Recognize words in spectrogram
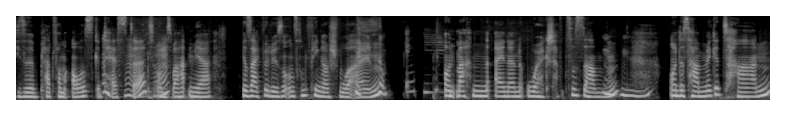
diese Plattform ausgetestet. Mhm. Und zwar hatten wir gesagt, wir lösen unseren Fingerschwur ein und machen einen Workshop zusammen. Mhm. Und das haben wir getan.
